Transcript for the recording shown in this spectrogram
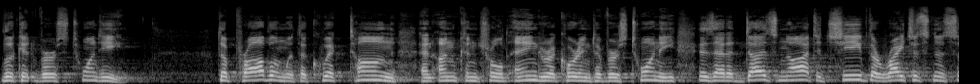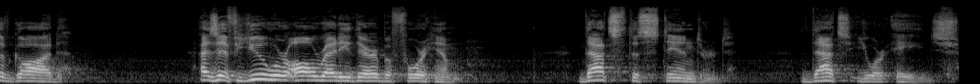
Look at verse 20. The problem with a quick tongue and uncontrolled anger, according to verse 20, is that it does not achieve the righteousness of God, as if you were already there before Him. That's the standard. That's your age.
